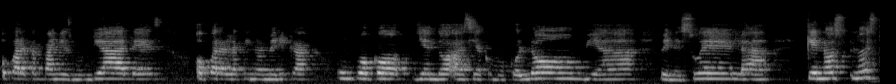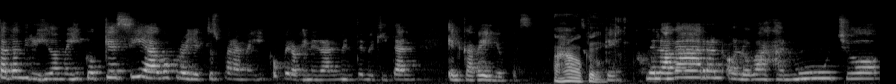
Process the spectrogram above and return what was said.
o para campañas mundiales o para Latinoamérica un poco yendo hacia como Colombia, Venezuela, que no, no está tan dirigido a México, que sí hago proyectos para México, pero generalmente me quitan el cabello, pues. Ajá, ok. me lo agarran o lo bajan mucho,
